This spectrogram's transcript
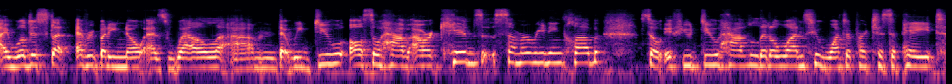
I will just let everybody know as well um, that we do also have our kids' summer reading club. So if you do have little ones who want to participate,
